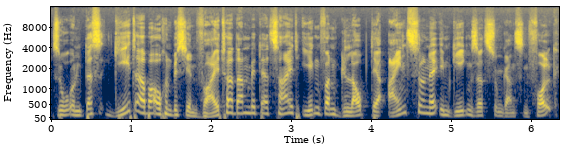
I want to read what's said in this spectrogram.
So, und das geht aber auch ein bisschen weiter dann mit der Zeit. Irgendwann glaubt der Einzelne im Gegensatz zum ganzen Volk,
